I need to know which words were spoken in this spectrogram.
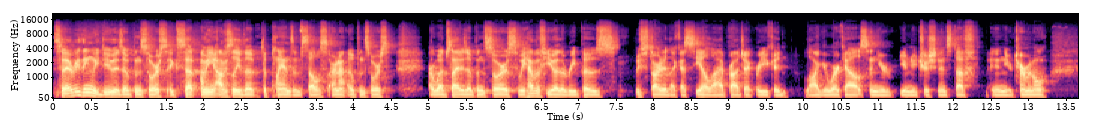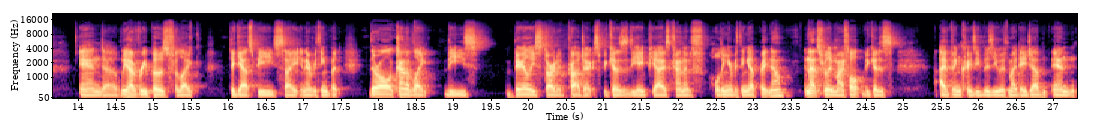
So everything we do is open source, except I mean, obviously the the plans themselves are not open source. Our website is open source. We have a few other repos. We've started like a CLI project where you could log your workouts and your your nutrition and stuff in your terminal. And uh, we have repos for like the Gatsby site and everything, but they're all kind of like these barely started projects because the API is kind of holding everything up right now. And that's really my fault because I've been crazy busy with my day job and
